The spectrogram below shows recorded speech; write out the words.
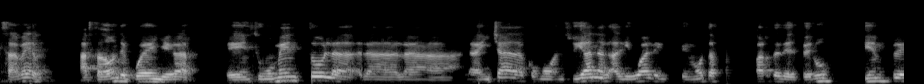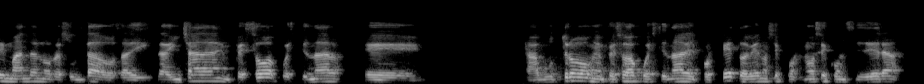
saber hasta dónde pueden llegar. En su momento, la, hinchada, como en Suyana, al igual que en otras partes del Perú, siempre mandan los resultados. La, hinchada empezó a cuestionar eh, a Butrón, empezó a cuestionar el por qué todavía no se, no se considera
